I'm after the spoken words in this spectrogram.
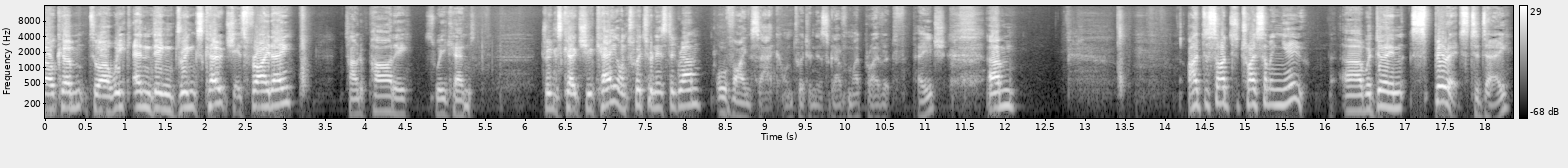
welcome to our week ending drinks coach. It's Friday, time to party. It's weekend. Drinks Coach UK on Twitter and Instagram, or Vinesack on Twitter and Instagram for my private page. Um, I've decided to try something new. Uh, we're doing spirits today.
